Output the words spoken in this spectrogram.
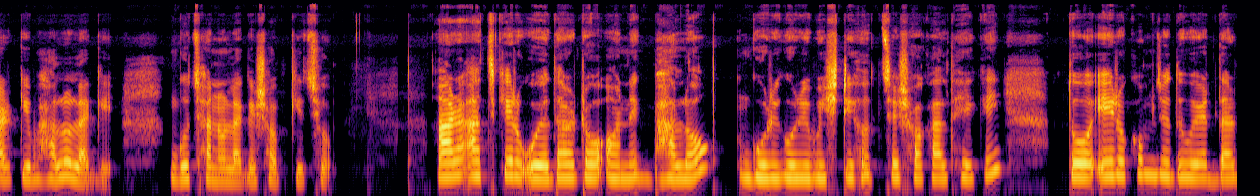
আর কি ভালো লাগে, গোছানো লাগে সব কিছু আর আজকের ওয়েদারটাও অনেক ভালো, গুড়ি গুড়ি বৃষ্টি হচ্ছে সকাল থেকেই। তো এরকম যদি ওয়েদার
